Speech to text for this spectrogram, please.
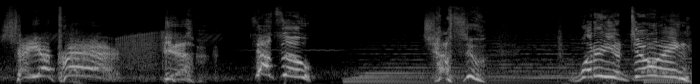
Say your prayer! Yeah. Chaozu! Chaozu! What are you doing?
